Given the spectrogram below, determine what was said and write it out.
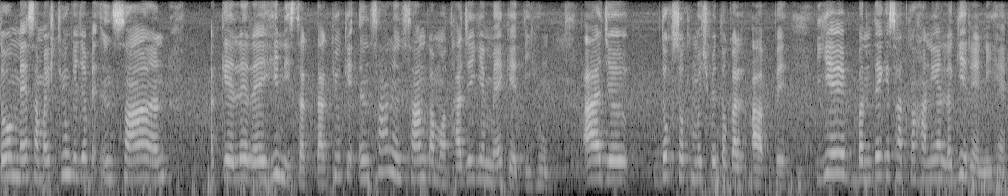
तो मैं समझती हूँ कि जब इंसान अकेले रह ही नहीं सकता क्योंकि इंसान इंसान का मोहताज है ये मैं कहती हूँ। आज दुख सुख मुझ पे तो कल आप पे। ये बंदे के साथ कहानियाँ लगी रहनी हैं।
